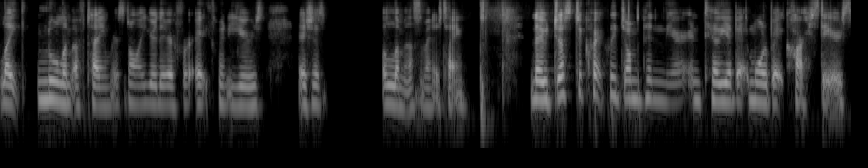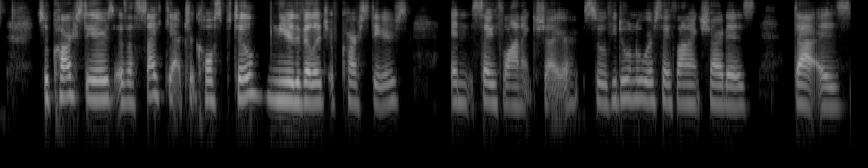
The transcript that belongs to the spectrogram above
like, no limit of time. It's not like you're there for X amount of years, it's just a limitless amount of time. Now, just to quickly jump in there and tell you a bit more about Carstairs. So, Carstairs is a psychiatric hospital near the village of Carstairs in South Lanarkshire. So, if you don't know where South Lanarkshire is, that is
